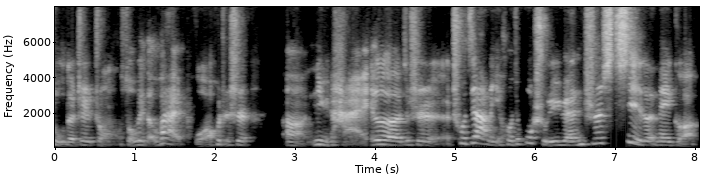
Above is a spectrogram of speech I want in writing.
族的这种所谓的外婆，或者是呃女孩了，就是出嫁了以后就不属于原支系的那个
